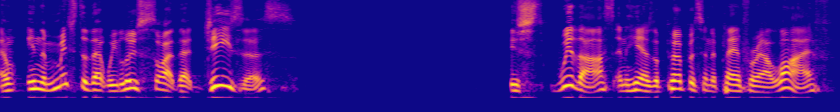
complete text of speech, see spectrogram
And in the midst of that, we lose sight that Jesus is with us and He has a purpose and a plan for our life.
